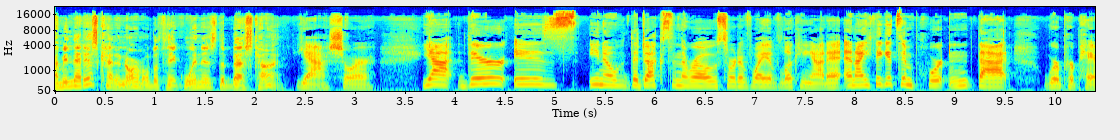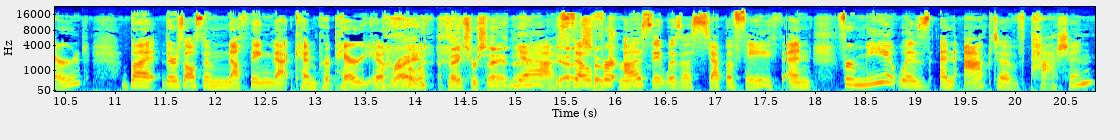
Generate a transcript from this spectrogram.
I mean, that is kind of normal to think when is the best time? Yeah, sure. Yeah, there is, you know, the ducks in the row sort of way of looking at it. And I think it's important that we're prepared, but there's also nothing that can prepare you. Right. Thanks for saying that. Yeah. yeah so, so for true. us, it was a step of faith. And for me, it was an act of passion.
